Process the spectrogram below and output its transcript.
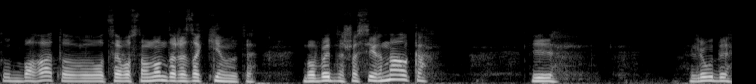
Тут багато, оце в основному даже закинуте. Бо видно, що сигналка і люди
